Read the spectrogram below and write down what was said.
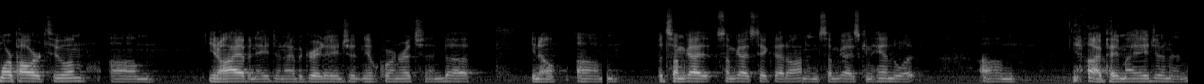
more power to them. Um, you know, I have an agent. I have a great agent, Neil Cornrich, and uh, you know, um, but some guys some guys take that on, and some guys can handle it. Um, you know, I pay my agent, and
